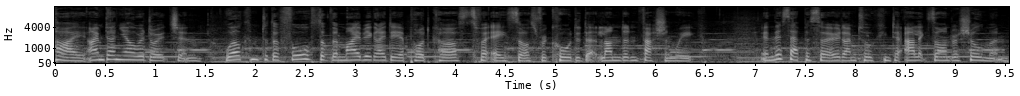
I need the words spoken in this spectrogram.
Hi, I'm Danielle Radojcin. Welcome to the fourth of the My Big Idea podcasts for ASOS recorded at London Fashion Week. In this episode, I'm talking to Alexandra Shulman,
